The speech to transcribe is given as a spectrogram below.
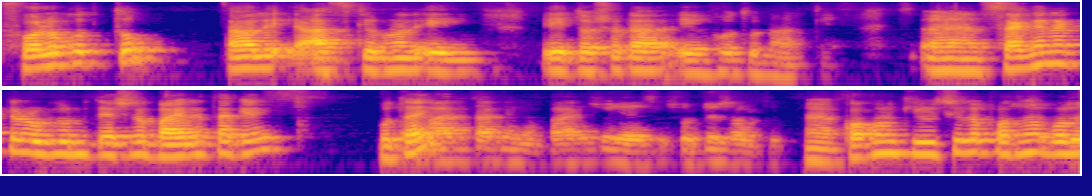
ফলো করতো তাহলে আজকে ওনার এই এই দশাটা এই হতো না আর কি সেকেন্ড একটা রোগী উনি দেশের বাইরে থাকে? কোথায়? বাইরে থাকে না বাইরে চলে আসে সূর্য সাল হ্যাঁ, কখন কি হয়েছিল প্রথমে সূর্য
